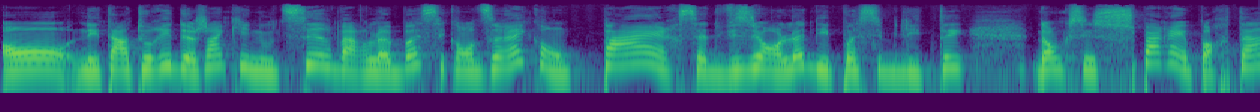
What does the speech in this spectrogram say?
on est entouré de gens qui nous tirent vers le bas, c'est qu'on dirait qu'on perd cette vision-là des possibilités. Donc, c'est super important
